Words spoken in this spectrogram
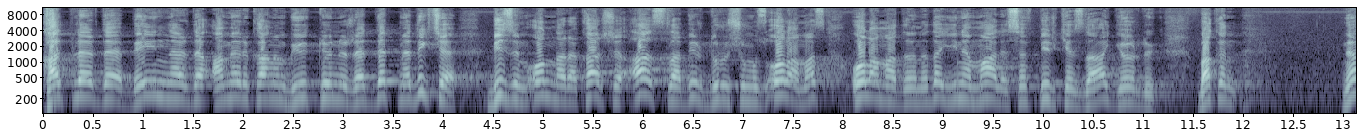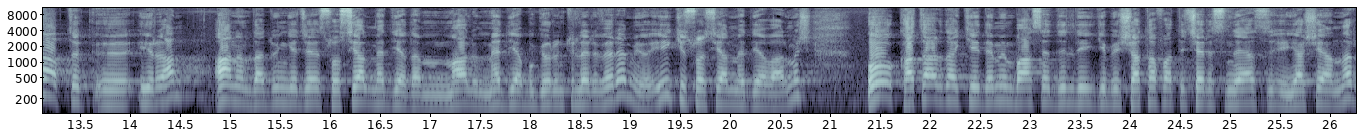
Kalplerde, beyinlerde Amerika'nın büyüklüğünü reddetmedikçe bizim onlara karşı asla bir duruşumuz olamaz. Olamadığını da yine maalesef bir kez daha gördük. Bakın ne yaptık Ee, İran? Anında dün gece sosyal medyada malum medya bu görüntüleri veremiyor. İyi ki sosyal medya varmış. O Katar'daki demin bahsedildiği gibi şatafat içerisinde yaşayanlar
